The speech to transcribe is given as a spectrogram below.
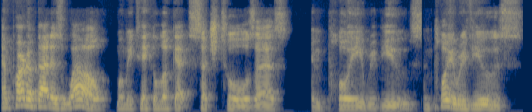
And part of that as well, when we take a look at such tools as employee reviews, employee reviews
